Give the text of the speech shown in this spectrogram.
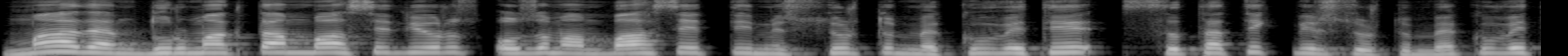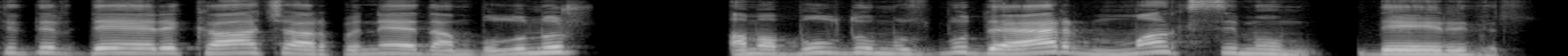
madem durmaktan bahsediyoruz o zaman bahsettiğimiz sürtünme kuvveti statik bir sürtünme kuvvetidir. Değeri k çarpı n'den bulunur ama bulduğumuz bu değer maksimum değeridir.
